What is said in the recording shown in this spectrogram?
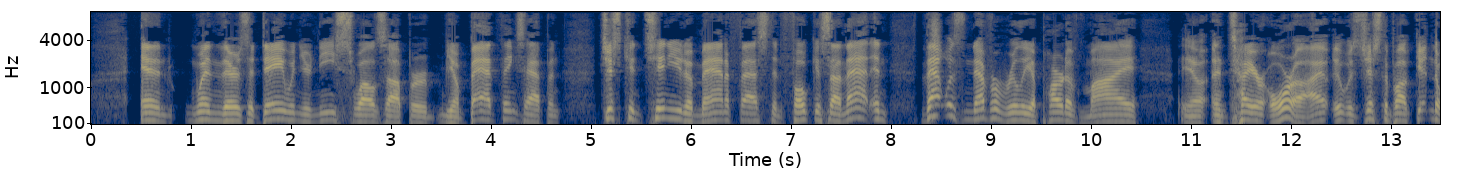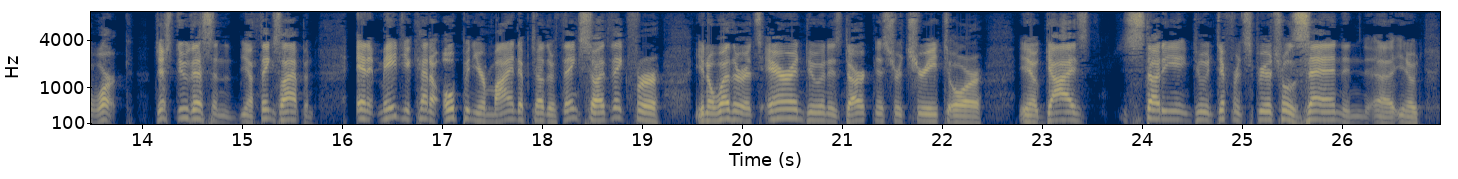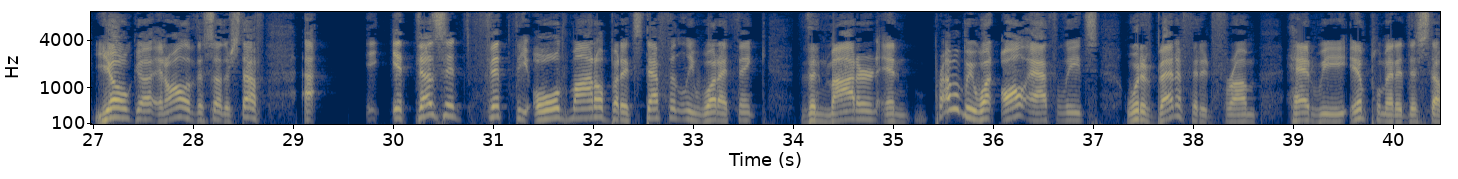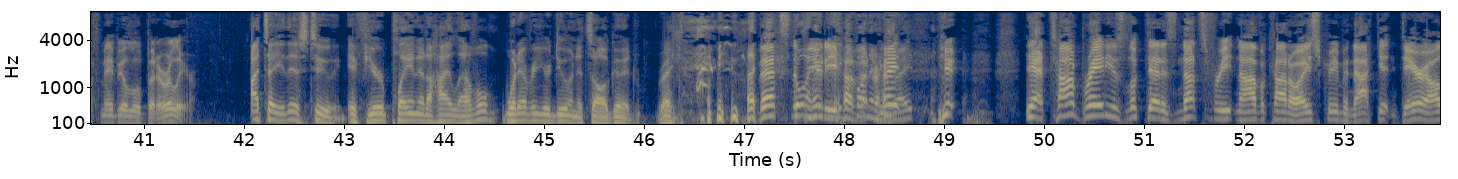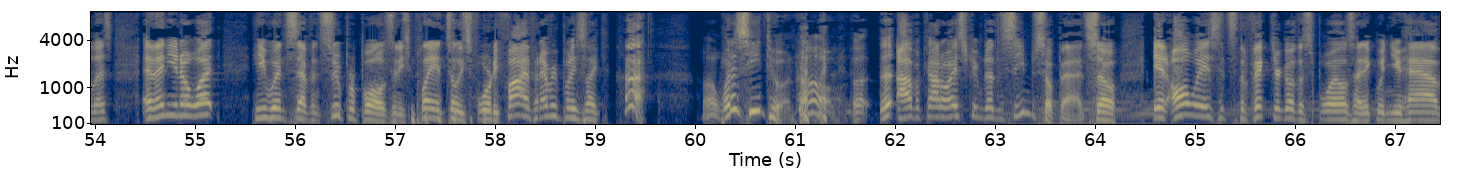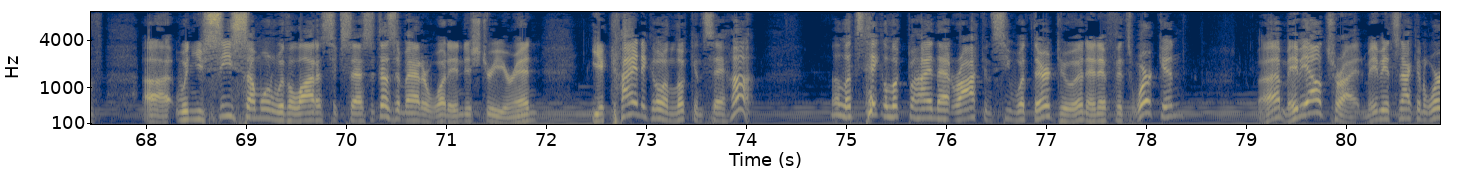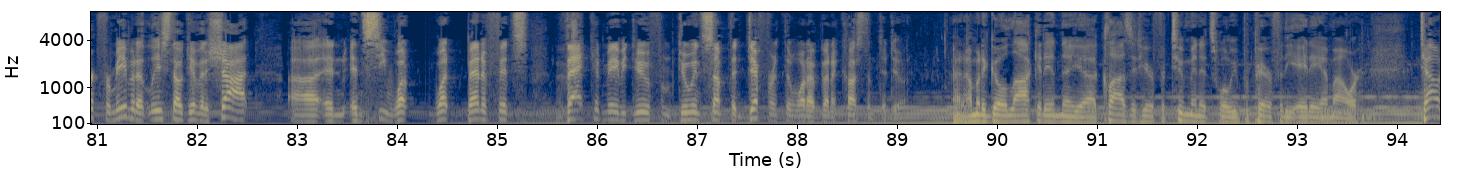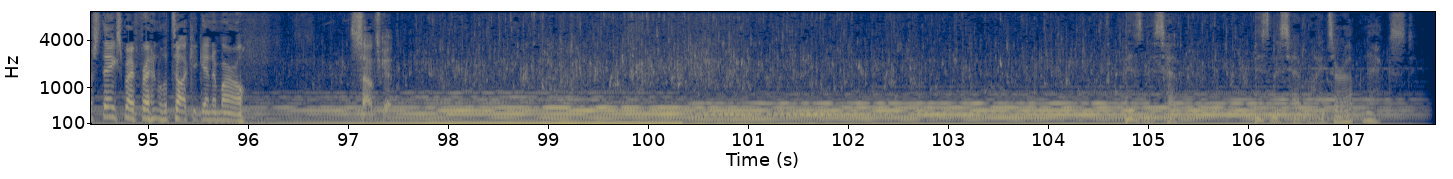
And when there's a day when your knee swells up or you know bad things happen, just continue to manifest and focus on that. And that was never really a part of my, you know, entire aura. I, it was just about getting to work. Just do this and, you know, things will happen. And it made you kind of open your mind up to other things. So I think for, you know, whether it's Aaron doing his darkness retreat or, you know, guys studying, doing different spiritual Zen and, uh, you know, yoga and all of this other stuff, uh, it doesn't fit the old model, but it's definitely what I think – the modern and probably what all athletes would have benefited from had we implemented this stuff maybe a little bit earlier. I tell you this too: if you're playing at a high level, whatever you're doing, it's all good, right? I mean, like, That's the beauty of it, right? Me, right? You, yeah, Tom Brady has looked at his nuts for eating avocado ice cream and not getting dairy, all this, and then you know what? He wins seven Super Bowls and he's playing until he's 45, and everybody's like, "Huh." Oh, what is he doing? Oh, uh, avocado ice cream doesn't seem so bad. So it always it's the victor go the spoils. I think when you have uh, when you see someone with a lot of success, it doesn't matter what industry you're in, you kind of go and look and say, huh. Well, let's take a look behind that rock and see what they're doing, and if it's working, uh, maybe I'll try it. Maybe it's not going to work for me, but at least I'll give it a shot uh, and and see what what benefits that could maybe do from doing something different than what I've been accustomed to doing. All right, I'm going to go lock it in the uh, closet here for two minutes while we prepare for the 8 a.m. hour. Tausch, thanks, my friend. We'll talk again tomorrow. Sounds good.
